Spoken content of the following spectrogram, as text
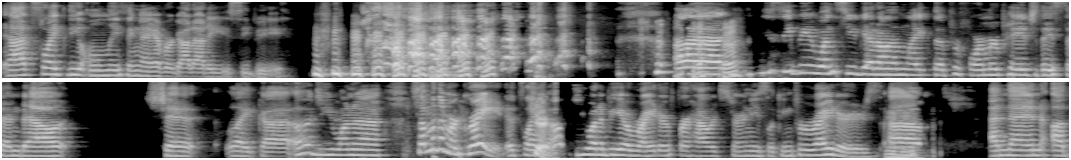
That's like the only thing I ever got out of UCB. uh, UCB, once you get on like the performer page, they send out shit like, uh, oh, do you want to? Some of them are great. It's like, Sure. oh, do you want to be a writer for Howard Stern? He's looking for writers. Mhm. Um, and then uh,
